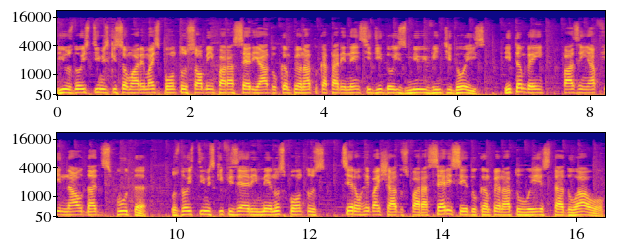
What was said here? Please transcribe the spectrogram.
e os dois times que somarem mais pontos sobem para a Série A do Campeonato Catarinense de 2022 e também fazem a final da disputa. Os dois times que fizerem menos pontos serão rebaixados para a Série C do campeonato estadual.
